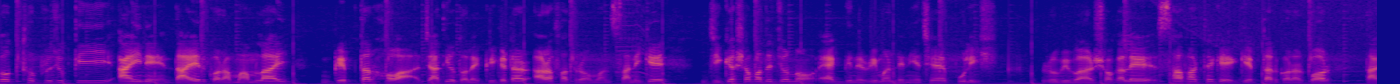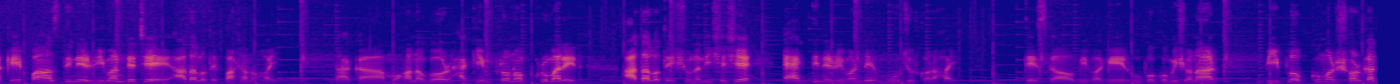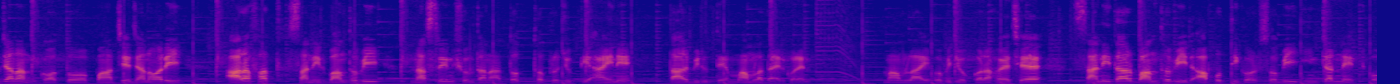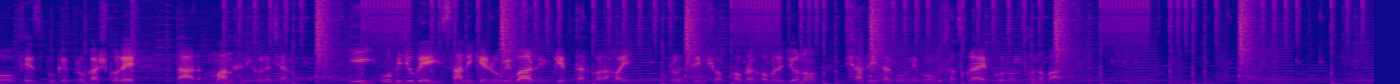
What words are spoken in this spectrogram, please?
প্রযুক্তি আইনে দায়ের করা মামলায় গ্রেপ্তার হওয়া জাতীয় দলের ক্রিকেটার আরাফাত রহমান সানিকে জিজ্ঞাসাবাদের জন্য একদিনের রিমান্ডে নিয়েছে পুলিশ। রবিবার সকালে সাভার থেকে গ্রেপ্তার করার পর তাকে পাঁচ দিনের রিমান্ডে চেয়ে আদালতে পাঠানো হয়। ঢাকা মহানগর হাকিম প্রণব কুমারের আদালতে শুনানি শেষে একদিনের রিমান্ডে মঞ্জুর করা হয়। তেজগাঁও বিভাগের উপকমিশনার বিপ্লব কুমার সরকার জানান, গত পাঁচে জানুয়ারি আরাফাত সানির বান্ধবী নাসরিন সুলতানা তথ্য প্রযুক্তি আইনে তার বিরুদ্ধে মামলা দায়ের করেন। মামলায় অভিযোগ করা হয়েছে, সানি তার বান্ধবীর আপত্তিকর ছবি ইন্টারনেট ও ফেসবুকে প্রকাশ করে তার মানহানি করেছেন। এই অভিযোগেই সানিকে রবিবার গ্রেপ্তার করা হয়। প্রতিদিন সব খবরাখবরের জন্য সাথেই থাকুন এবং সাবস্ক্রাইব করুন। ধন্যবাদ।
